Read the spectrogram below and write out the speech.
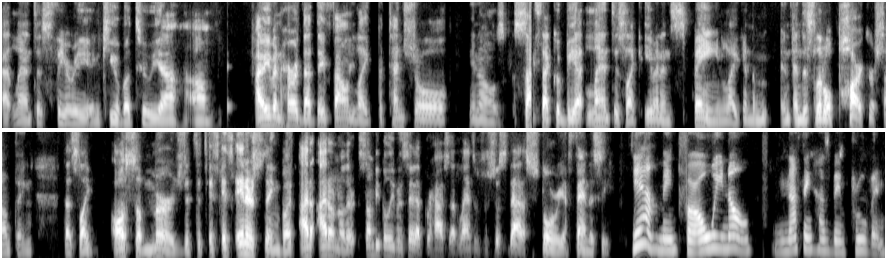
Atlantis theory in Cuba too. Yeah, um, I even heard that they found like potential you know sites that could be atlantis like even in spain like in the in, in this little park or something that's like all submerged. It's it's, it's interesting but I, I don't know. There some people even say that perhaps atlantis was just that a story a fantasy. Yeah i mean for all we know nothing has been proven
